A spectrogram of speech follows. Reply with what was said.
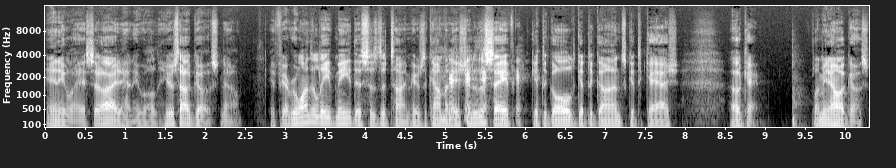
Anyway, I said, all right, honey, well, here's how it goes. Now, if you ever want to leave me, this is the time. Here's the combination of the safe. Get the gold, get the guns, get the cash. Okay. Let me know how it goes.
